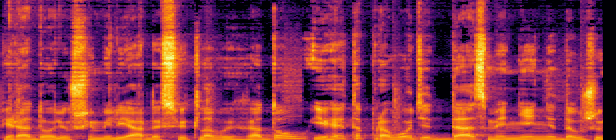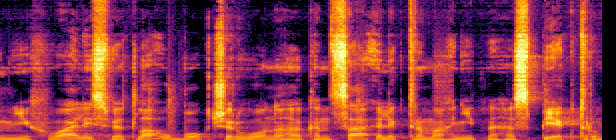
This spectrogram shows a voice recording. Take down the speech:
перадолеўшы мільярды светлавых гадоў і гэта праводзіць да змянення даўжыні хвалі святла ў бок чырвонага канца электрамагнітнага спектру.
